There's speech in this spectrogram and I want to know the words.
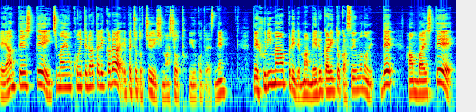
え、安定して1万円を超えてるあたりからやっぱりちょっと注意しましょうということですね。でフリマアプリで、まあ、メルカリとかそういうもので販売して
